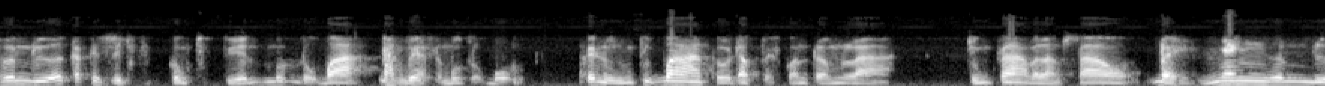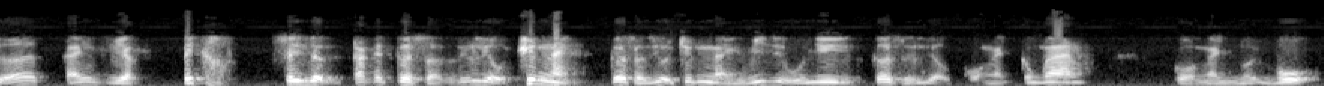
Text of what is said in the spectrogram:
hơn nữa các cái dịch vụ công trực tuyến mức độ 3, đặc biệt là mức độ 4. Cái nội dung thứ ba tôi đặc biệt quan tâm là chúng ta phải làm sao đẩy nhanh hơn nữa cái việc tích hợp xây dựng các cái cơ sở dữ liệu chuyên ngành, cơ sở dữ liệu chuyên ngành ví dụ như cơ sở dữ liệu của ngành công an, của ngành nội vụ,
